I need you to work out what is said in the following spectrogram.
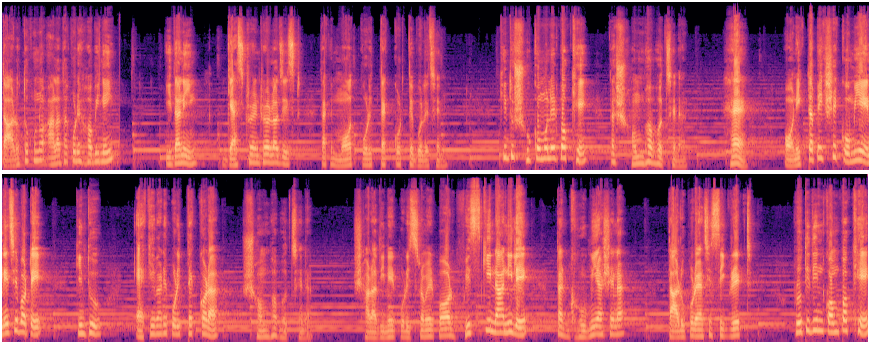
তারও তো কোনো আলাদা করে হবি নেই। ইদানিং গ্যাস্ট্রোএন্টারোলজিস্ট তাকে মদ পরিত্যাগ করতে বলেছেন। কিন্তু সুকমলের পক্ষে তা সম্ভব হচ্ছে না। হ্যাঁ অনেকটা পেক সে কমিয়ে এনেছে বটে, কিন্তু একেবারে পরিত্যাগ করা সম্ভব হচ্ছে না। সারাদিনের পরিশ্রমের পর হুইস্কি না নিলে তার ঘুমই আসে না। তার উপরে আছে সিগারেট। প্রতিদিন কমপক্ষে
